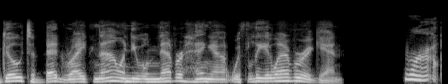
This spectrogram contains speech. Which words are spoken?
Go to bed right now and you will never hang out with Leo ever again. What?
